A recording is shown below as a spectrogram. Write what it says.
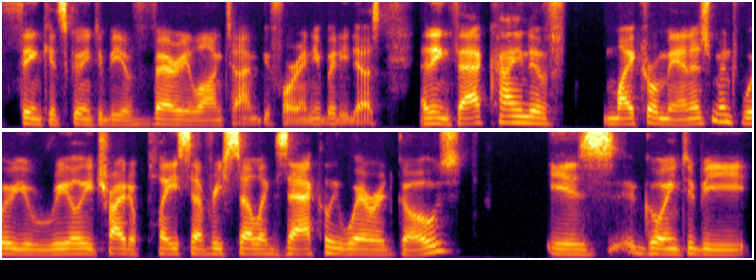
think it's going to be a very long time before anybody does. I think that kind of micromanagement, where you really try to place every cell exactly where it goes, is going to be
